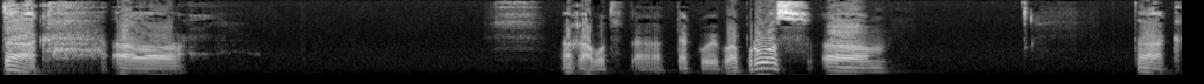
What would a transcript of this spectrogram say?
Так. Э, ага, вот э, такой вопрос. Так.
